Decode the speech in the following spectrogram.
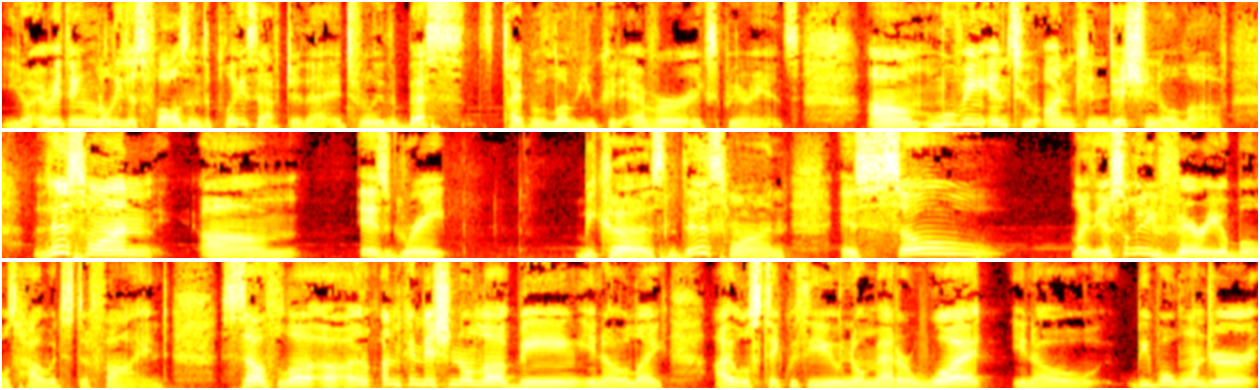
you know, everything really just falls into place after that. It's really the best type of love you could ever experience. Um, moving into unconditional love. This one um, is great because this one is so like there's so many variables how it's defined self love uh, unconditional love being you know like i will stick with you no matter what you know people wonder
